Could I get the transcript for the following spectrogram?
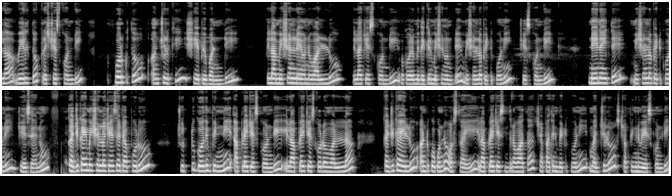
ఇలా వేలుతో ప్రెస్ చేసుకోండి. ఫోర్క్తో అంచులకి షేప్ ఇవ్వండి. ఇలా మిషన్ లేని వాళ్ళు ఇలా చేసుకోండి. ఒకవేళ మీ దగ్గర మిషన్ ఉంటే మిషన్లో పెట్టుకొని చేసుకోండి. నేనైతే మిషన్లో పెట్టుకొని చేశాను. కజ్జికాయ మిషన్లో చేసేటప్పుడు చుట్టూ గోధుమ పిండిని అప్లై చేసుకోండి. ఇలా అప్లై చేసుకోవడం వల్ల కజ్జికాయలు అంటుకోకుండా వస్తాయి. ఇలా అప్లై చేసిన తర్వాత చపాతీని పెట్టుకొని మధ్యలో స్టఫింగ్ని వేసుకోండి.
